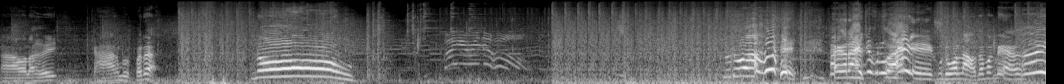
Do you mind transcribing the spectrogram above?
เอาละเฮ้ยค้างหลุดไปะเนี่ย no ช่ด้วยใครกันไรช่วยด้วยกูโดนเหล่าตะบังแนี่เฮ้ย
